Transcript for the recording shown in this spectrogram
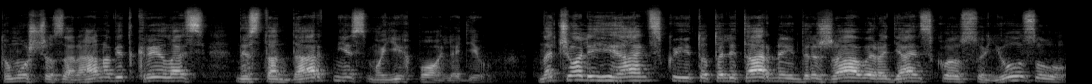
тому що зарано відкрилась нестандартність моїх поглядів. На чолі гігантської тоталітарної держави Радянського Союзу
